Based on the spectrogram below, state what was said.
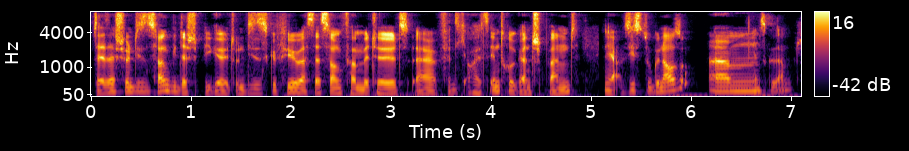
sehr, sehr schön diesen Song widerspiegelt. Und dieses Gefühl, was der Song vermittelt, äh, finde ich auch als Intro ganz spannend. Ja, siehst du genauso Ähm, insgesamt?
